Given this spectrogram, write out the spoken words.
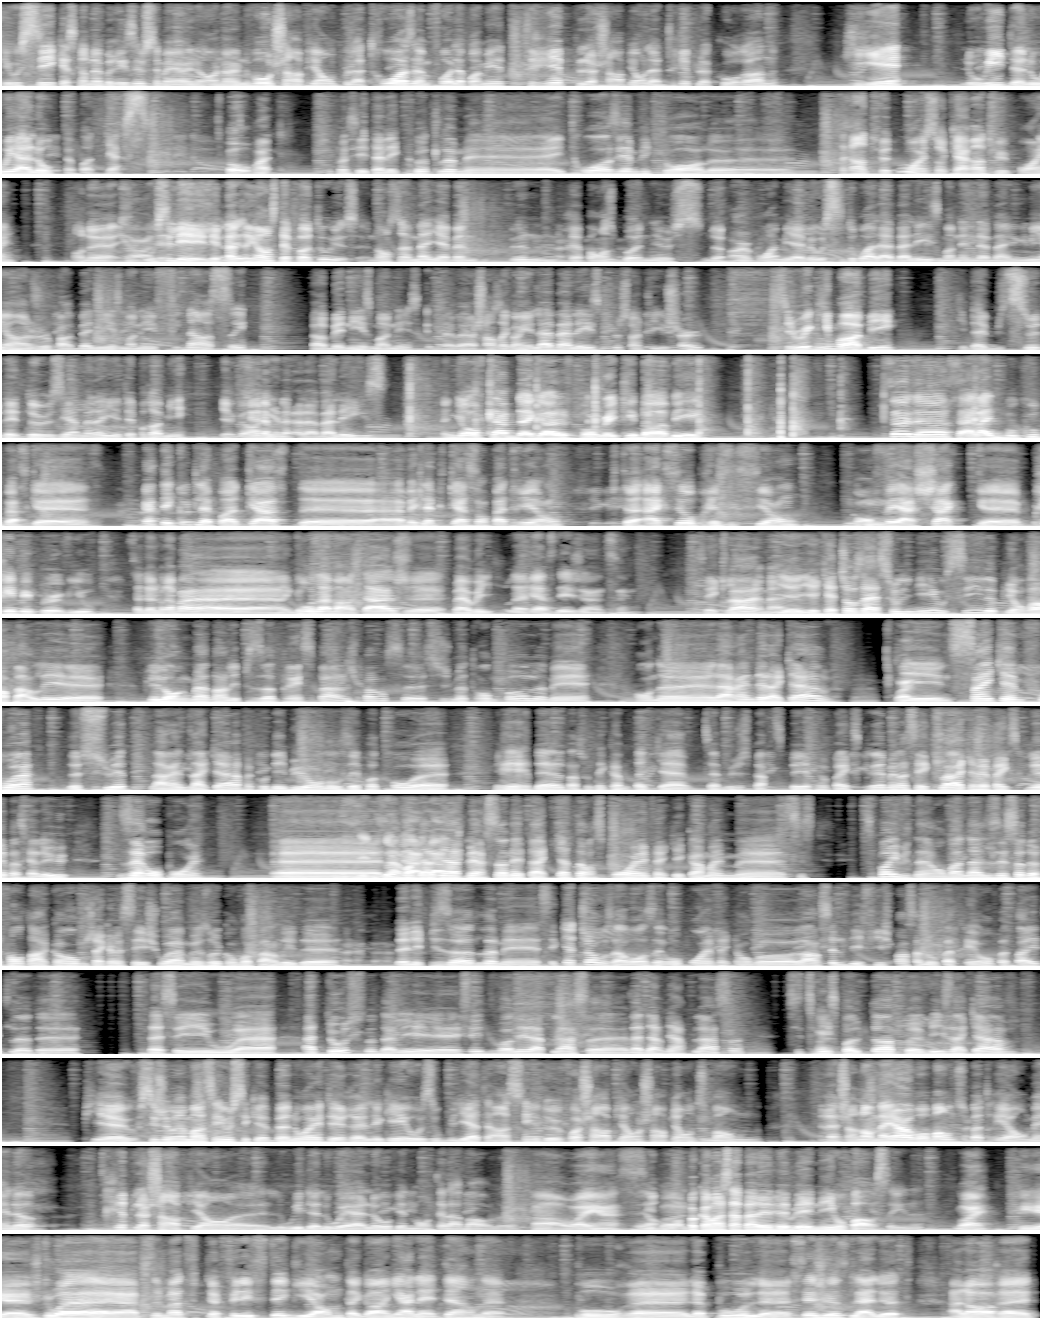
Et aussi, qu'est-ce qu'on a brisé aussi? Ben, on a un nouveau champion pour la troisième fois, le premier triple champion, la triple couronne, qui est Louis de Louis Allo, le podcast. Oh, Ouais. Je sais pas s'il est à l'écoute, là, mais hey, troisième victoire, là. euh, 38 points sur 48 points. On a aussi les, les. Patreons, c'était pas tout. Non seulement il y avait une, une réponse bonus de 1 point, mais il y avait aussi droit à la valise Money in the Bank mis en jeu par Benny Money et financé par Benny Money, ce que tu avais la chance de gagner la valise plus un t-shirt. C'est Ricky Bobby qui est habitué d'être deuxième, mais là il était premier. Il a gagné la, la valise. une grosse clap de golf pour Ricky Bobby. Ça, là, ça l'aide beaucoup parce que quand tu écoutes le podcast euh, avec l'application Patreon, tu as accès aux prédictions qu'on Mhm. fait à chaque euh, pré-pay-per-view, ça donne vraiment euh, un gros avantage euh, Ben oui, pour le reste des gens. c'est clair. Il y, a- il y a quelque chose à souligner aussi, là, puis on va en parler euh, plus longuement dans l'épisode principal, je pense, euh, si je me trompe pas, là, mais on a euh, la Reine de la Cave, qui Ouais. est une cinquième fois de suite la Reine de la Cave. Fait qu'au début, on n'osait pas trop euh, rire d'elle, parce qu'on était comme peut-être qu'elle veut juste participer, elle fait pas exprès. Mais là, c'est clair qu'elle fait pas exprès parce qu'elle a eu zéro point. Euh, L'avant-dernière personne est à 14 points, fait qu'il est quand même... euh, c'est pas évident. On va analyser ça de fond en comble, chacun ses choix à mesure qu'on va parler de, de l'épisode, mais c'est quelque chose d'avoir zéro point. Fait qu'on va lancer le défi, je pense, à nos Patreons peut-être, de d'essayer ou à, à tous d'aller euh, essayer de voler la place, euh, la dernière place. hein. Si tu Ouais. vises pas le top, euh, vise la cave. Puis euh, aussi, j'aimerais mentionner aussi que Benoît était relégué aux oubliettes, ancien deux fois champion, champion du monde. Euh, non, meilleur au monde sur Patreon, mais là, triple champion, euh, Louis de Louis Allo vient de monter la barre. là. Ah ouais, hein, c'est on, bon. on peut commencer à parler Eh de oui. Benny au passé. là. Ouais. Puis euh, je dois euh, absolument te te féliciter, Guillaume. Tu as gagné à l'interne pour euh, le pool C'est juste la lutte. Alors, euh,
